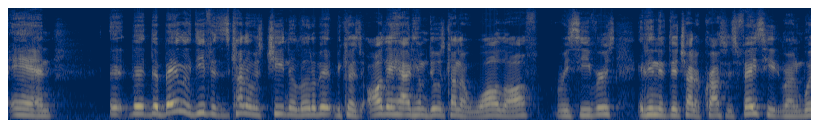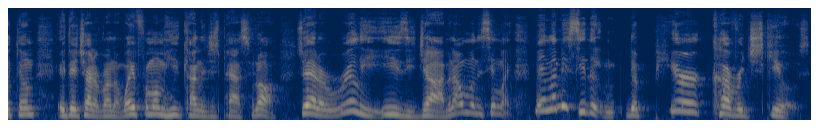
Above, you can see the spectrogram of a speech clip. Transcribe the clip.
And the, the, the Baylor defense kind of was cheating a little bit because all they had him do was kind of wall off receivers. And then if they try to cross his face, he'd run with them. If they try to run away from him, he'd kind of just pass it off. So he had a really easy job. And I wanted to see him like, man, let me see the, the pure coverage skills.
